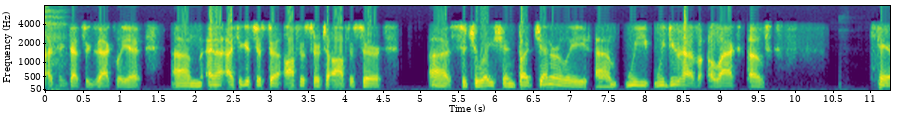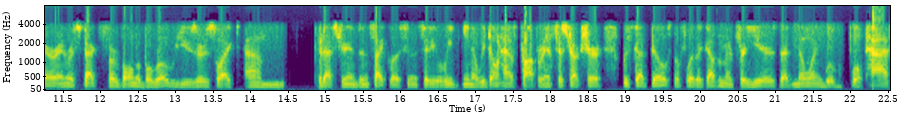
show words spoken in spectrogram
I think that's exactly it. Um, and I think it's just an officer to officer uh, situation. But generally, um, we we do have a lack of care and respect for vulnerable road users like um, pedestrians and cyclists in the city. We you know we don't have proper infrastructure. We've got bills before the government for years that no one will will pass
